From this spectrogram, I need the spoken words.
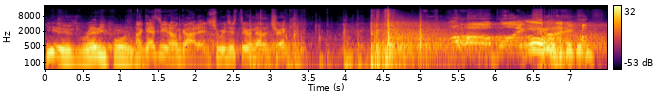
He is ready for you. I guess you don't got it. Should we just do another trick? Oh boy, you Oh. got it.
